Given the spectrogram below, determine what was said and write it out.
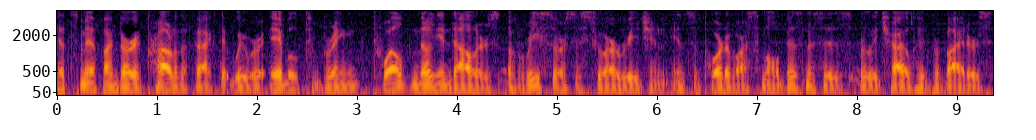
At SMIF, I'm very proud of the fact that we were able to bring $12 million of resources to our region in support of our small businesses, early childhood providers,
